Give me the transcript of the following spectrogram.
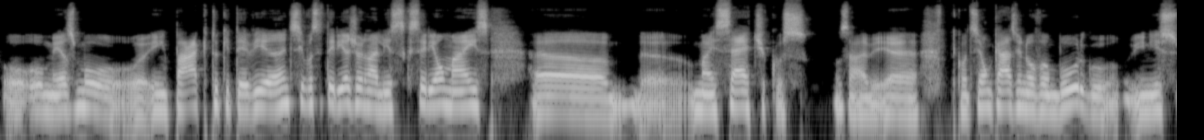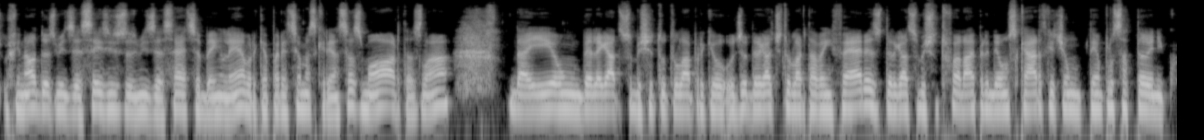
o, o mesmo impacto que teve antes e você teria jornalistas que seriam mais, uh, uh, mais céticos sabe? É, aconteceu um caso em Novo Hamburgo, início, final de 2016, início de 2017, você bem lembra, que apareceu umas crianças mortas lá, daí um delegado substituto lá, porque o, o delegado titular estava em férias, o delegado substituto foi lá e prendeu uns caras que tinham um templo satânico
